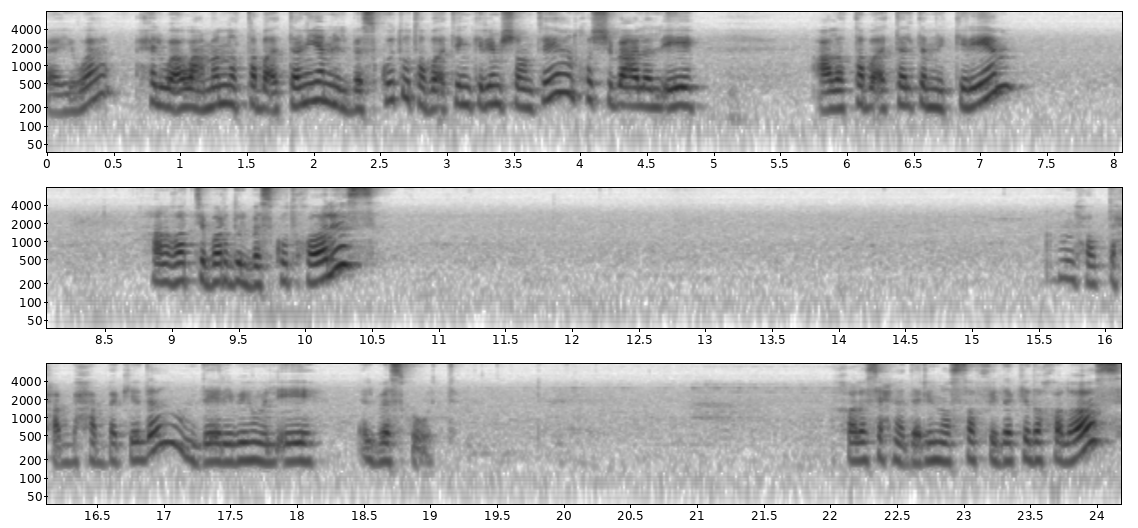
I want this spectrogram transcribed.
أيوه حلو قوي. عملنا الطبقة التانية من البسكوت وطبقتين كريم شانتيه. هنخش بقى على الإيه؟ على الطبقة التالتة من الكريم. هنغطي برضو البسكوت خالص. هنحط حبة حبة كده ونداري بيهم الإيه؟ البسكوت. خلاص إحنا دارينا الصف ده كده خلاص.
